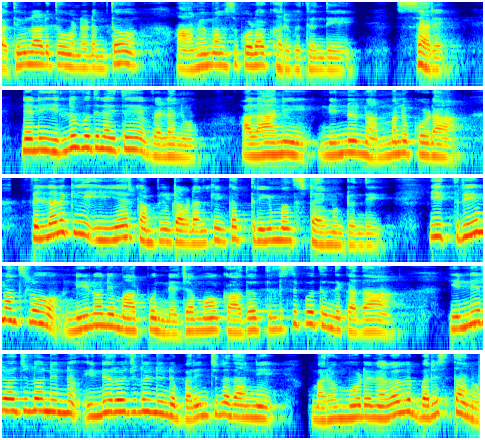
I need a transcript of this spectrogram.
బతిమలాడుతూ ఉండడంతో ఆమె మనసు కూడా కరుగుతుంది. సరే నేను ఇల్లు వదిలైతే వెళ్ళను. అలా అని నిన్ను నమ్మను కూడా. పిల్లలకి ఈ ఇయర్ కంప్లీట్ అవ్వడానికి ఇంకా త్రీ మంత్స్ టైం ఉంటుంది. ఈ త్రీ మంత్స్లో నీలోని మార్పు నిజమో కాదో తెలిసిపోతుంది కదా. ఇన్ని రోజుల్లో నిన్ను ఇన్ని రోజులు నిన్ను భరించిన దాన్ని మరో మూడు నెలలు భరిస్తాను.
